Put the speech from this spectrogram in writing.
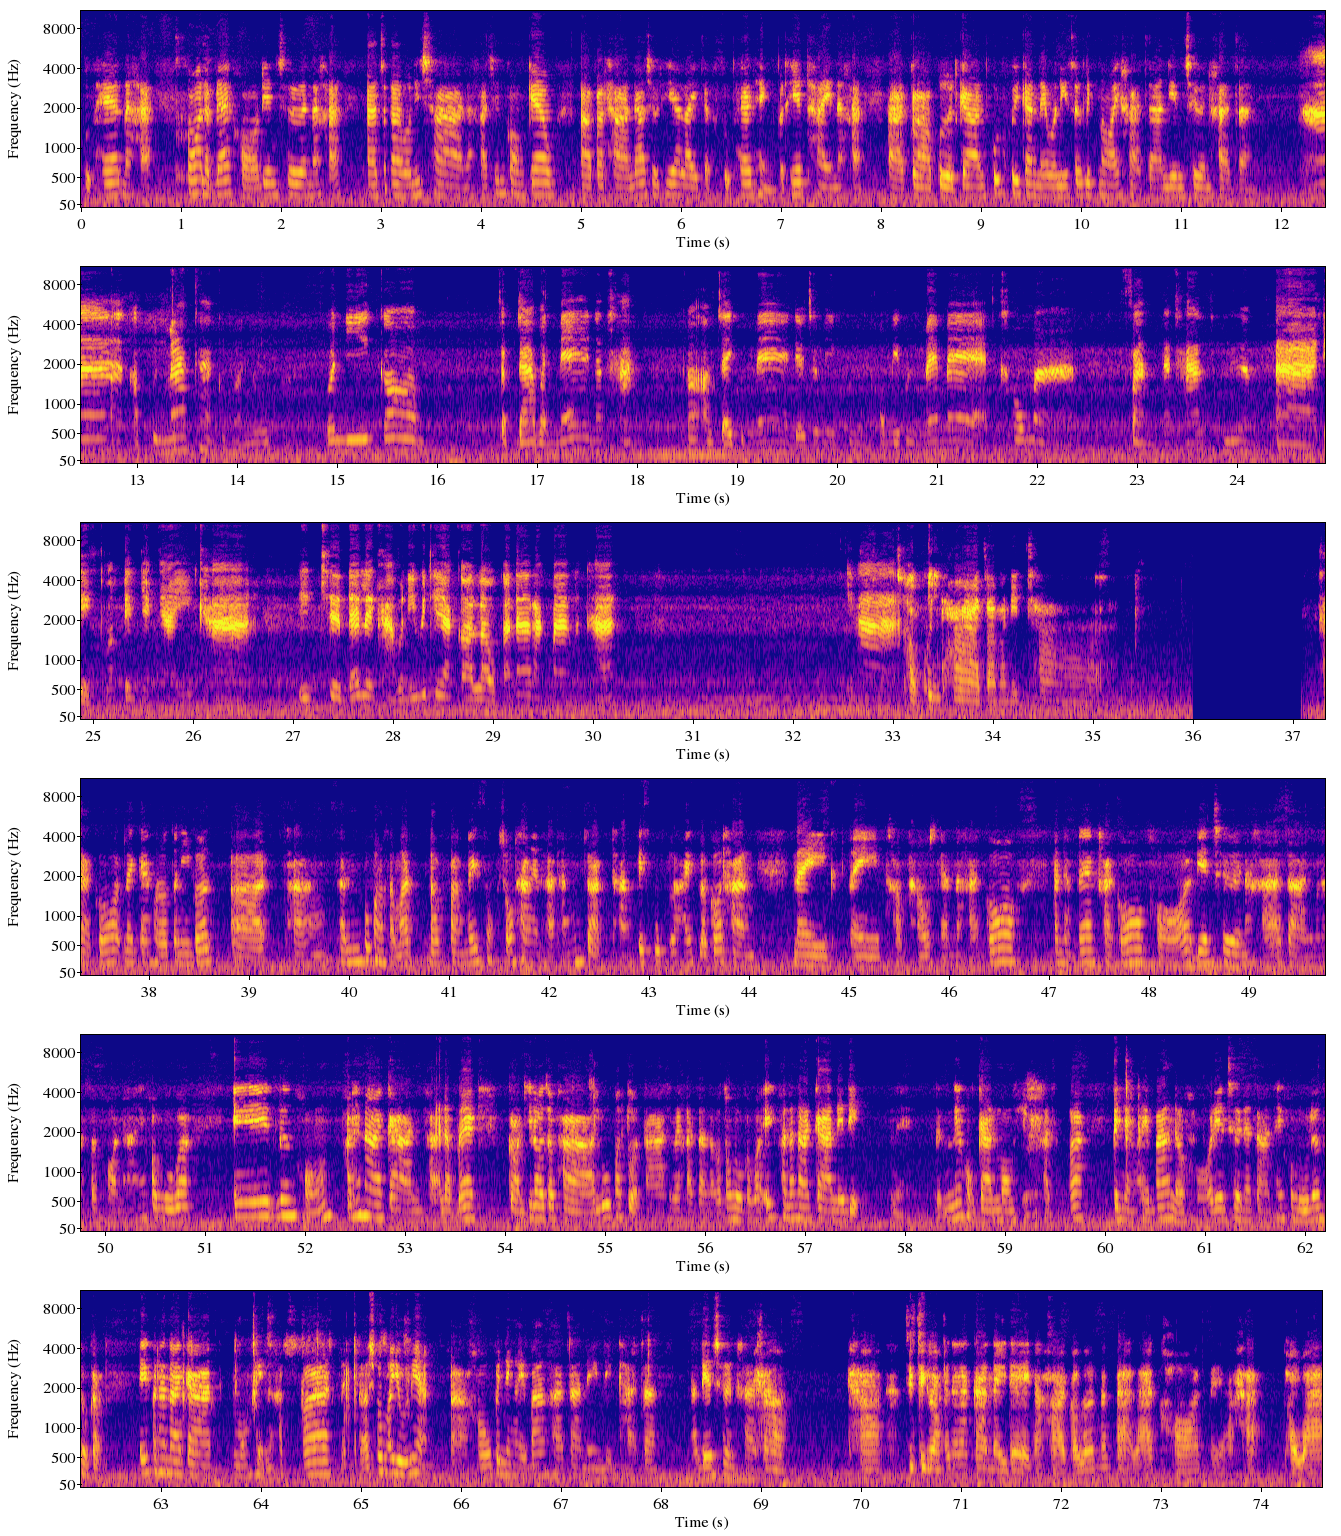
สุแพทย์นะคะ ก็อันดับแรกขอเรียนเชิญนะคะ อาจารย์วณิชานะคะ เช่นกองแก้วประธานรานเชวิทยาลัยจากสุแพทย์แห่งประเทศไทยนะคะกล่าวเปิดการพูดคุยกันในวันนี้สักเล็กน้อยค่ะอาจารย์เรียนเชิญค่ะอาจารย์ค่ะขอบคุณมากค่ะคุณหมอนุวันนี้ก็สัปดาห์วันแม่นะคะ ก็เอาใจคุณแม่ เดี๋ยวจะมีคุณคงมีคุณแม่แม่เข้ามา ฟังนะคะ เรื่องตาเด็กว่าเป็นยังไงค่ะเรียนเชิญได้เลยค่ะ วันนี้วิทยากรเราก็น่ารักมากนะคะค่ะขอบคุณค่ะอาจารย์มณิชชาค่ะก็รายการของเราตอนนี้ก็อ่าทางท่านผู้ฟังสามารถรับฟังได้สองช่องทางเลยนะคะ ทั้งจากทาง Facebook Live แล้วก็ทางในใน Clubhouse กันนะคะ ก็อันดับแรกค่ะ ก็ขอเรียนเชิญนะคะ อาจารย์วรรณสพรนะคะให้ความรู้ว่า เอเรื่องของพัฒนาการค่ะอันดับแรกก่อนที่เราจะพาลูกมาตรวจตาใช่ไหมคะอาจารย์เราก็ต้องรู้กันว่าเอ๊ะพัฒนาการในเด็กเนี่ยเรื่องของการมองเห็นค่ะว่าเป็นอย่างไรบ้างเดี๋ยวขอเรียนเชิญอาจารย์ให้ความรู้เรื่องเกี่ยวกับเอ๊ะพัฒนาการมองเห็นนะคะว่าแต่ละช่วงอายุเนี่ยอ่าเขาเป็นยังไงบ้างคะอาจารย์ในเด็กค่ะอาจารย์เรียนเชิญค่ะอาจารค่ะย์ค่ะจริงๆเราพัฒนาการในเด็กอะค่ะ ก็เริ่มตั้งแต่แรกคลอดเลยอะค่ะ เพราะว่า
